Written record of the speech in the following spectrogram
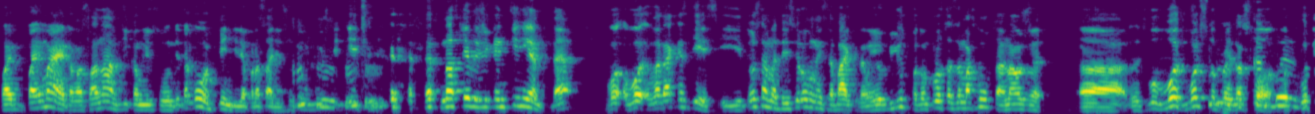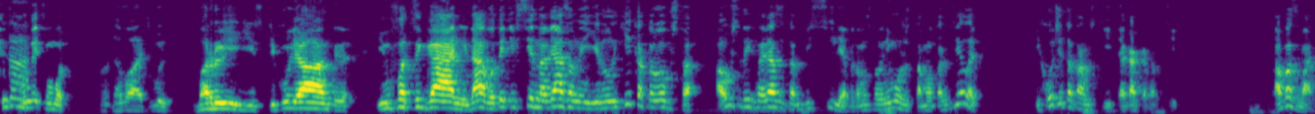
поймай этого слона в диком лесу, он тебе такого пенделя просадит, что ты будешь лететь на следующий континент, да? Вот, вот, вот так и здесь. И то же самое дрессированные собаки, там ее бьют, потом просто замахнуться, она уже... Э, вот, вот что ну, произошло. Бы, вот, да. вот этим вот продавать вы барыги, спекулянты, инфо-цыгане, да, вот эти все навязанные ярлыки, которые общество, а общество их навязывает от бессилия, потому что оно не может само так сделать и хочет отомстить. А как отомстить? Обозвать.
